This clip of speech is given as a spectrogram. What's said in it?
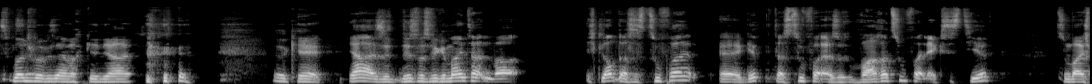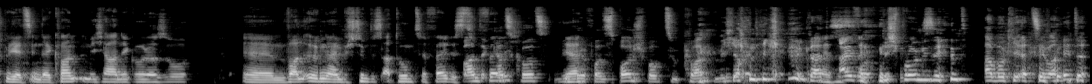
SpongeBob ist einfach genial. okay. Ja, also das, was wir gemeint hatten, war, ich glaube, dass es Zufall äh, gibt, dass Zufall, also wahrer Zufall existiert. Zum Beispiel jetzt in der Quantenmechanik oder so, ähm, wann irgendein bestimmtes Atom zerfällt, ist Warte, zufällig. ganz kurz, wie Ja. wir von Spongebob zu Quantenmechanik gerade einfach gesprungen sind. Aber okay, erzähl weiter.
